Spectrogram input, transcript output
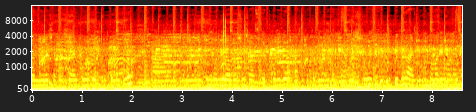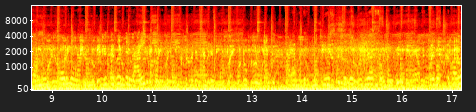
বন্ধু সাথে শেয়ার আর নতুন অবশ্যই সাবস্ক্রাইব করে দিও, আর পাশে থাকা বেলাইকনটা অবশ্যই টিপে দিও, আর যদি তোমাদের মনে হয় কমেন্ট করবে না। করবে লাইক করে আর আমাদের ভিডিও শেষে যে ভিডিও আছে ওখান থেকে তোমরা ভিডিও দেখতে পারো।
